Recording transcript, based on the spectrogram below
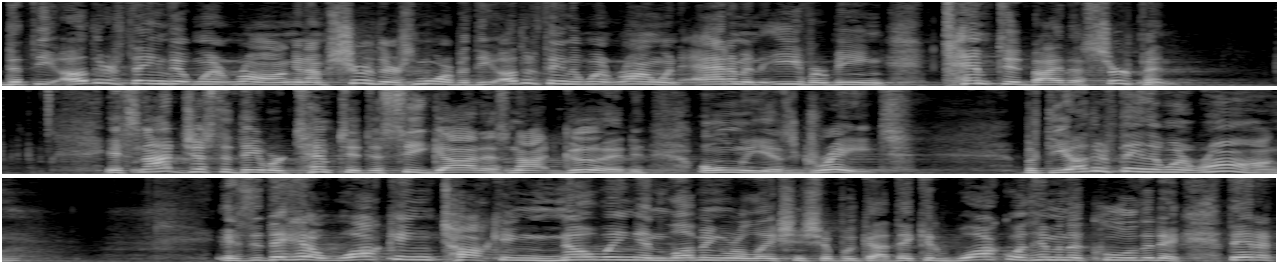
that the other thing that went wrong, and I'm sure there's more, but the other thing that went wrong when Adam and Eve are being tempted by the serpent it's not just that they were tempted to see God as not good, only as great, but the other thing that went wrong is that they had a walking, talking, knowing, and loving relationship with God. They could walk with Him in the cool of the day. They had a,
